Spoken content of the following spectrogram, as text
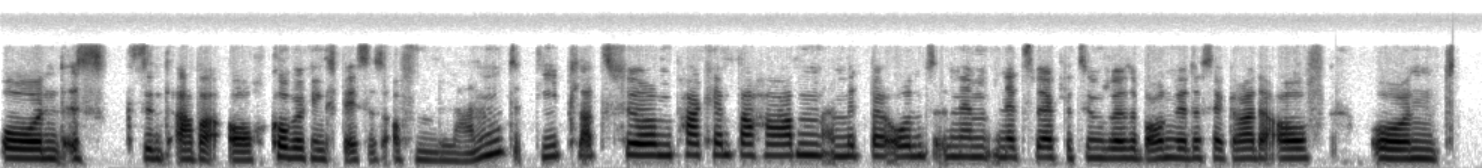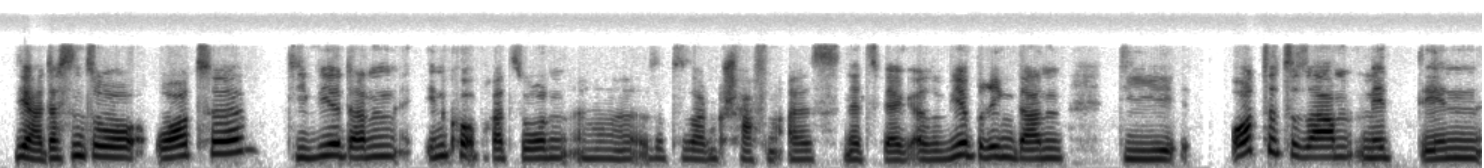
Und es sind aber auch Coworking Spaces auf dem Land, die Platz für ein paar Camper haben mit bei uns in dem Netzwerk, beziehungsweise bauen wir das ja gerade auf. Und ja, das sind so Orte, die wir dann in Kooperation äh, sozusagen schaffen als Netzwerk. Also wir bringen dann die Orte zusammen mit den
